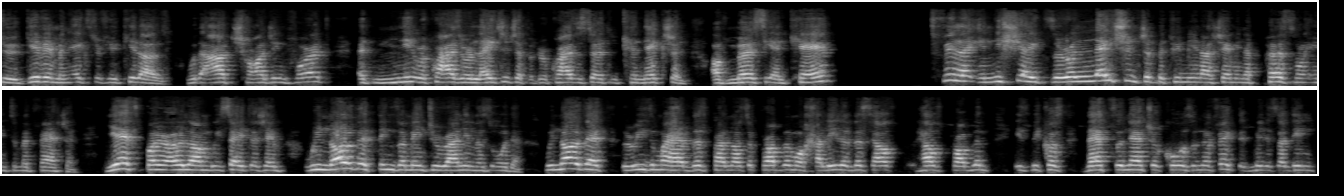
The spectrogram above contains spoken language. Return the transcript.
to give him an extra few kilos without charging for it. It requires a relationship. It requires a certain connection of mercy and care. Tefillah initiates the relationship between me and Hashem in a personal, intimate fashion. Yes, by Olam, we say to Hashem, we know that things are meant to run in this order. We know that the reason why I have this parnasa problem or Khalila, this health health problem, is because that's the natural cause and effect that Midas Hadin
